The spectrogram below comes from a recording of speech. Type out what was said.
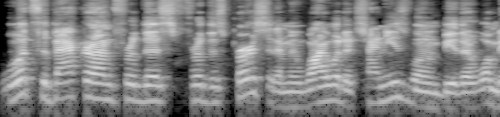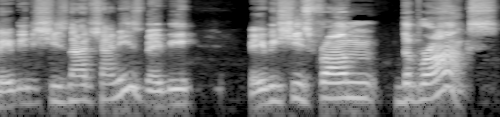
what's the background for this for this person? I mean, why would a Chinese woman be there? Well, maybe she's not Chinese. Maybe maybe she's from the Bronx,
